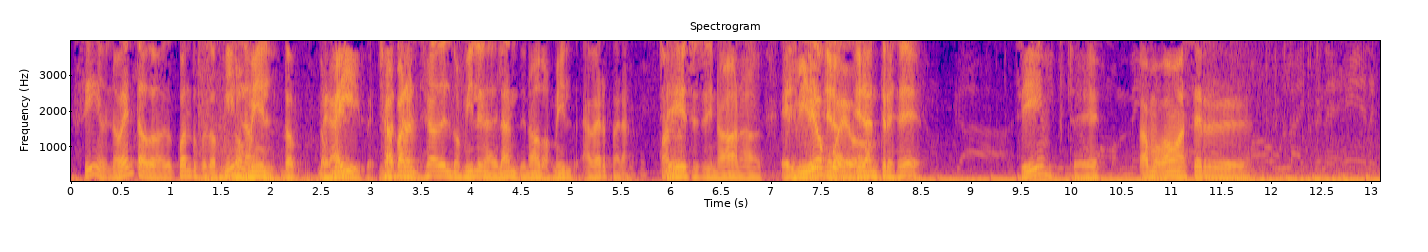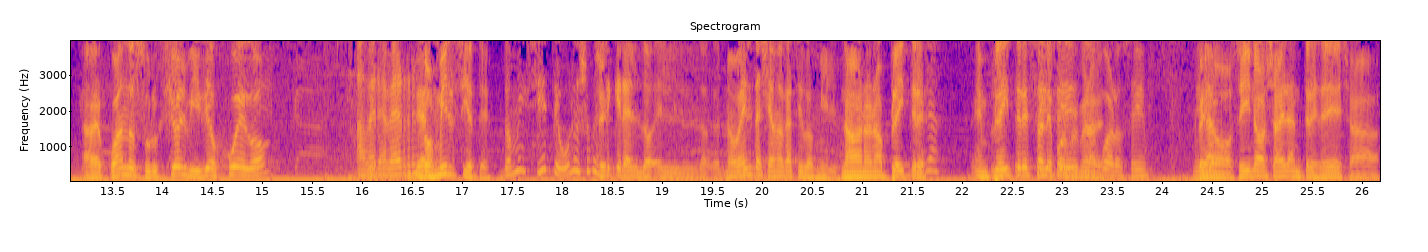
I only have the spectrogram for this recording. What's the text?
Sí, ¿90 o cuánto fue? ¿2000? no? 2000. Do- pero 2000. ahí. ya, no para ya del 2000 en adelante, ¿no? 2000. A ver, para. ¿Cuándo? Sí, sí, sí, no, no. El Sí, videojuego. Era, era en 3D. ¿Sí? Sí. Vamos, vamos a hacer. A ver, ¿cuándo surgió el videojuego? A ver, a ver. De- 2007. 2007, boludo. Yo pensé Sí. que era el, do- el no- 90 llegando casi 2000. No, no, no, Play 3. Mira. En Play 3 sale Sí, por sí, primera me acuerdo, vez. sí. Mirá. Pero sí, no, ya era en 3D, ya,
